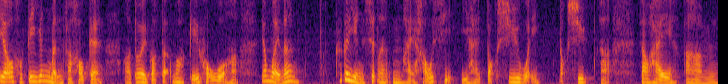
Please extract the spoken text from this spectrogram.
有學啲英文佛學嘅，啊都會覺得哇幾好喎嚇，因為咧佢嘅形式咧唔係考試，而係讀書會讀書啊。就係誒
